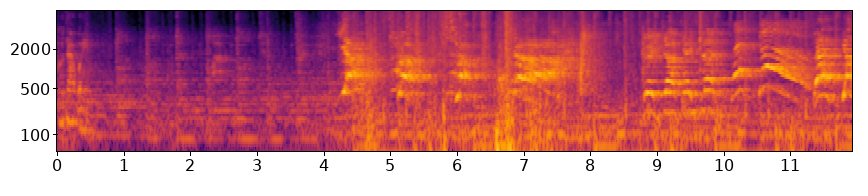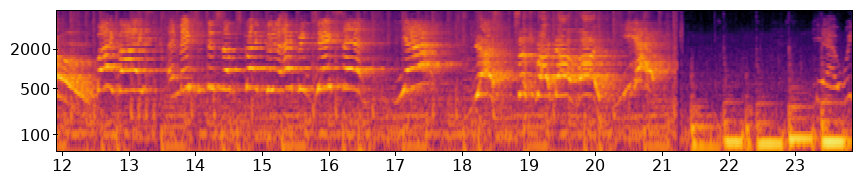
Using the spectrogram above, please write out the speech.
Go that way. Yeah! Yeah! Yeah! Yeah! Great job, Jason. Let's go. Let's go! Bye, guys. And make sure to subscribe to Epic Jason. Yeah? Yes! Subscribe now! Bye! Yeah! Yeah, we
